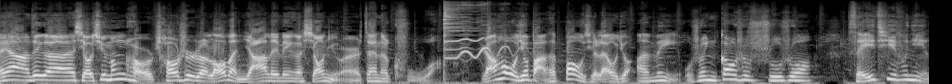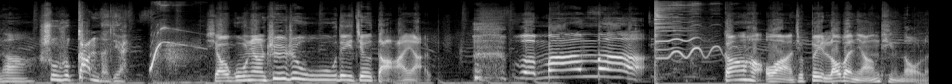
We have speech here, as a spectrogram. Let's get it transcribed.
哎呀，这个小区门口超市的老板家的那个小女儿在那哭啊，然后我就把她抱起来，我就安慰我说：“你告诉叔叔，谁欺负你了？叔叔干他去。”小姑娘支支吾吾的就答呀：“我妈妈。”刚好啊就被老板娘听到了。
